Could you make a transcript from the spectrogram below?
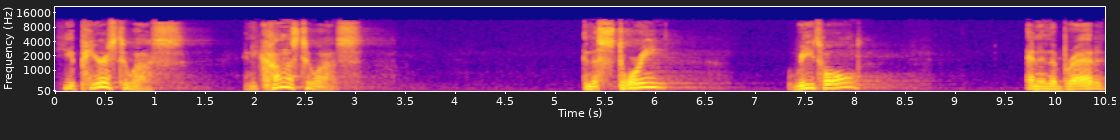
He appears to us and he comes to us. In the story retold, and in the bread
